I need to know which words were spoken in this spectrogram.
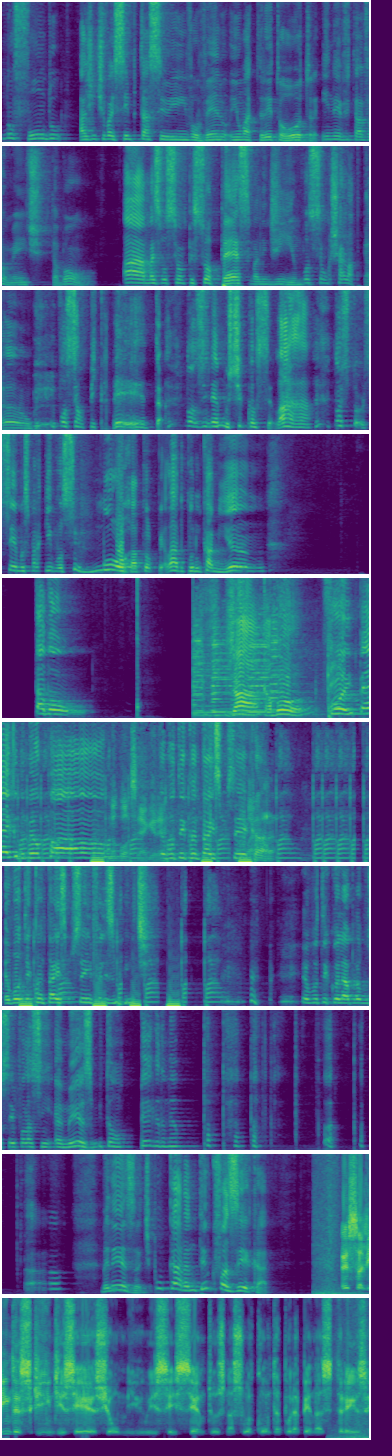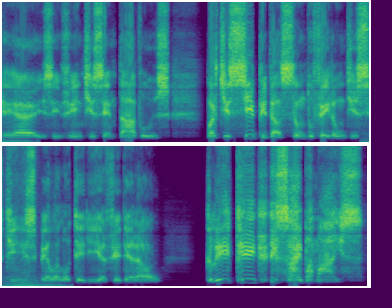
no fundo, a gente vai sempre estar tá se envolvendo em uma treta ou outra, inevitavelmente, tá bom? Ah, mas você é uma pessoa péssima, lindinho. Você é um charlatão. Você é um picareta. Nós iremos te cancelar. Nós torcemos para que você morra atropelado por um caminhão. Tá bom. Já acabou? Foi, pegue no meu pau. Não consegue, né? Eu vou ter que cantar isso pra você, cara. Eu vou ter que cantar isso pra você, infelizmente. Eu vou ter que olhar pra você e falar assim: é mesmo? Então, pega no meu. Beleza? Tipo, cara, não tem o que fazer, cara. Essa linda skin de Seation 1.600 na sua conta por apenas R$ 3,20. Participe da ação do feirão de skins pela Loteria Federal. Clique e saiba mais.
